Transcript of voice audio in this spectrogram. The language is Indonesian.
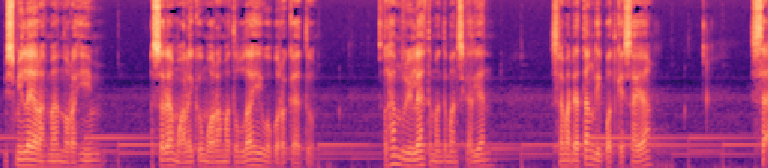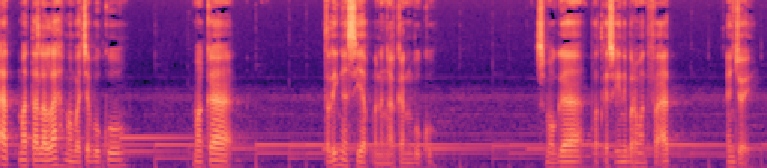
Bismillahirrahmanirrahim. Assalamualaikum warahmatullahi wabarakatuh. Alhamdulillah teman-teman sekalian. Selamat datang di podcast saya. Saat mata lelah membaca buku Maka telinga siap mendengarkan buku. Semoga podcast ini bermanfaat. Enjoy.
